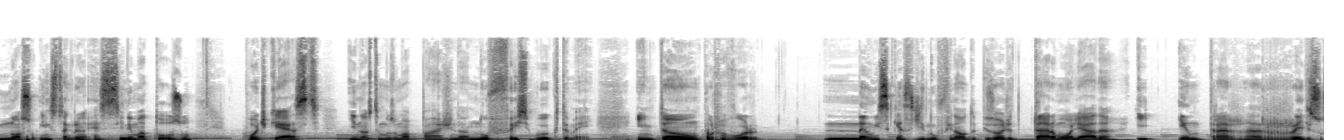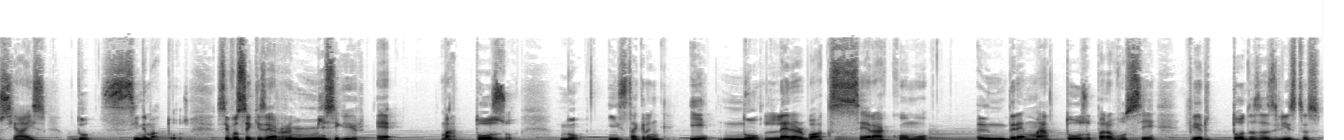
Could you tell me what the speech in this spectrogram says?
O nosso Instagram é Cinematoso Podcast e nós temos uma página no Facebook também. Então, por favor, não esqueça de no final do episódio dar uma olhada e entrar nas redes sociais do Cinematoso. Se você quiser me seguir, é Matoso no Instagram e no Letterboxd será como André Matoso para você ver todas as listas.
